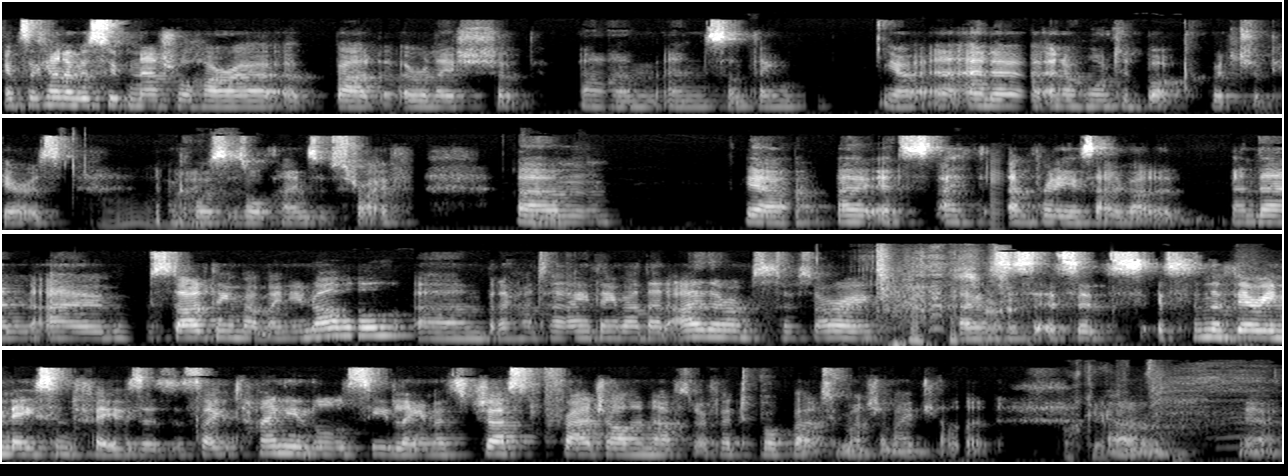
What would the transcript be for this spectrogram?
it's a kind of a supernatural horror about a relationship um and something you know and a and a haunted book which appears Oh, and nice. causes all kinds of strife. Um, yeah, I, it's I, I'm pretty excited about it. And then I started thinking about my new novel, um, but I can't tell anything about that either. I'm so sorry. Uh, it's, just- it's it's it's in the very nascent phases. It's like a tiny little seedling, and it's just fragile enough that if I talk about it too much, I might kill it. Okay. Um, yeah.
